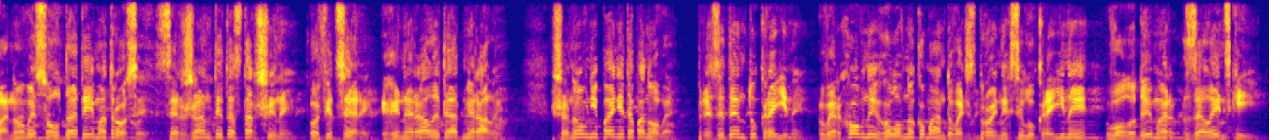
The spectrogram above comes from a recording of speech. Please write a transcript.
Панове солдати і матроси, сержанти та старшини, офіцери, генерали та адмірали, шановні пані та панове, президент України, Верховний головнокомандувач Збройних сил України Володимир Зеленський.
